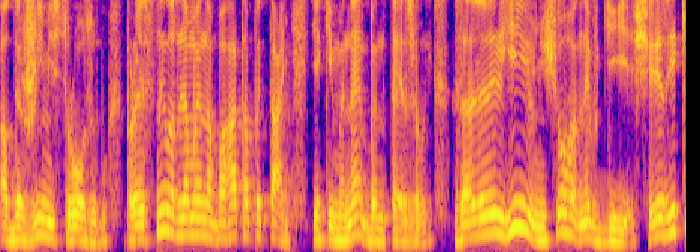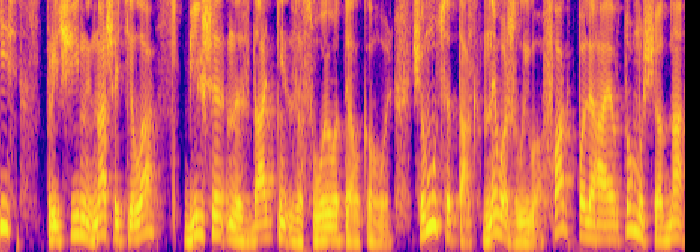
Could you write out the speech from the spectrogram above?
одержимість розуму, прояснила для мене багато питань, які мене бентежили. За алергією нічого не вдіє. Через якісь причини наші тіла більше не здатні засвоювати алкоголь. Чому це так? Неважливо. Факт полягає в тому, що одна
